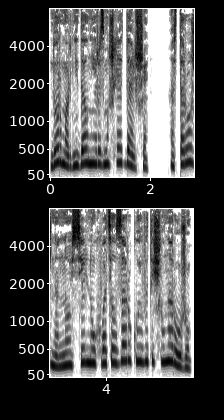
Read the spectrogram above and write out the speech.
Дормар не дал мне размышлять дальше. Осторожно, но сильно ухватил за руку и вытащил наружу.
